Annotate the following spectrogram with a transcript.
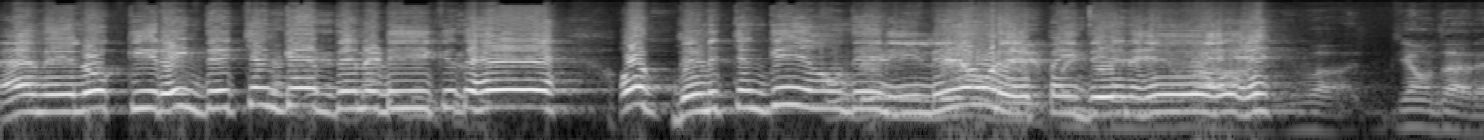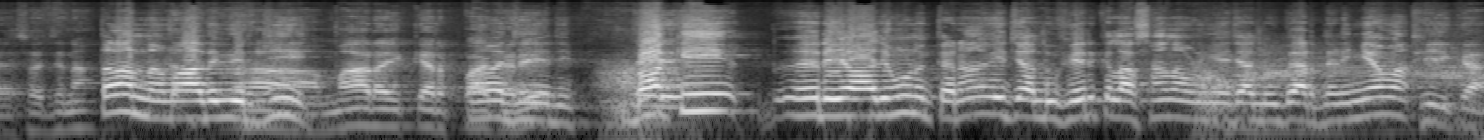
ਐਵੇਂ ਲੋਕੀ ਰਹਿੰਦੇ ਚੰਗੇ ਦਿਨ ਢੀਕਦੇ ਉਹ ਦਿਨ ਚੰਗੇ ਆਉਂਦੇ ਨਹੀਂ ਲਿਆਉਣੇ ਪੈਂਦੇ ਨੇ। ਵਾਹ। ਜਿਉਂਦਾ ਰਹਿ ਸੱਜਣਾ। ਧੰਨਵਾਦ ਵੀਰ ਜੀ। ਹਾਂ ਮਹਾਰਾਜ ਕਿਰਪਾ ਕਰੇ। ਹਾਂਜੀ। ਬਾਕੀ ਰਿਆਜ਼ ਹੁਣ ਕਰਾਂਗੇ ਚਾਲੂ ਫਿਰ ਕਲਾਸਾਂ ਲਾਉਣੀਆਂ ਚਾਲੂ ਕਰ ਦੇਣੀਆਂ ਵਾ। ਠੀਕ ਆ।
